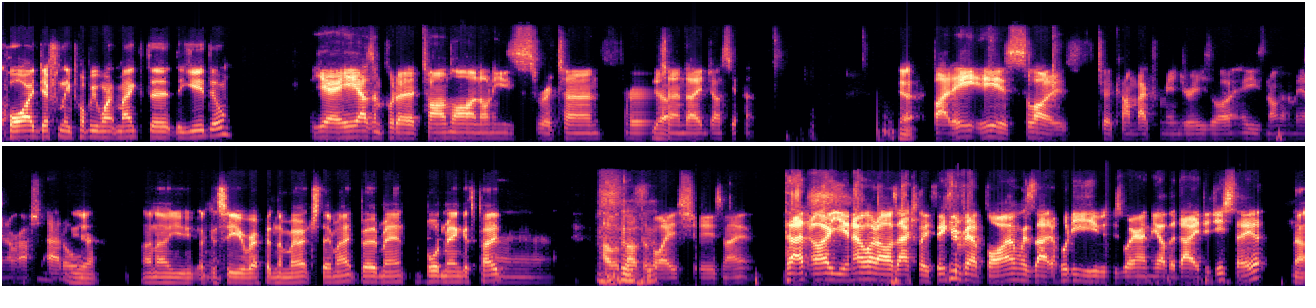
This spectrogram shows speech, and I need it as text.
Kawhi definitely probably won't make the the year deal. Yeah, he hasn't put a timeline on his return return date just yet. Yeah. But he, he is slow to come back from injuries. Like he's not going to be in a rush at all. Yeah, I know you. I can see you repping the merch there, mate. Birdman, Boardman gets paid. Uh, I would love to buy his shoes, mate. That oh, you know what I was actually thinking about buying was that hoodie he was wearing the other day. Did you see it? No.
